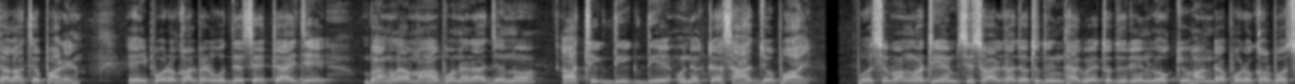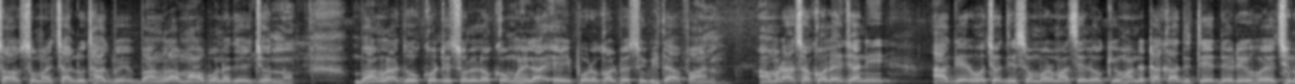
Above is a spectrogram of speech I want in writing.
চালাতে পারেন। এই প্রকল্পের উদ্দেশ্য এটাই যে বাংলা মা বোনেরা যেন আর্থিক দিক দিয়ে অনেকটা সাহায্য পায়। পশ্চিমবঙ্গ টিএমসি সরকার যতদিন থাকবে, ততদিন লক্ষ্মী ভাণ্ডার প্রকল্প সবসময় চালু থাকবে বাংলা মা বোনেদের জন্য। বাংলা দু কোটি ষোলো লক্ষ মহিলা এই প্রকল্পের সুবিধা পান। আমরা সকলেই জানি আগের বছর ডিসেম্বর মাসে লক্ষ্মী ভাণ্ডার টাকা দিতে দেরি হয়েছিল।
